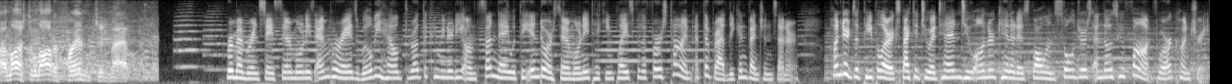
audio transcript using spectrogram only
I lost a lot of friends in that. Remembrance Day ceremonies and parades will be held throughout the community on Sunday, with the indoor ceremony taking place for the first time at the Bradley Convention Center. Hundreds of people are expected to attend to honor Canada's fallen soldiers and those who fought for our country.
